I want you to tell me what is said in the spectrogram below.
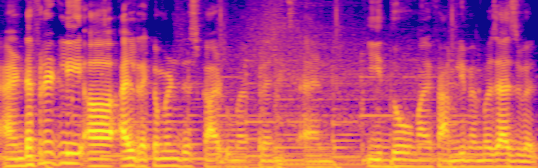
And definitely, uh, I'll recommend this car to my friends and though my family members as well.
